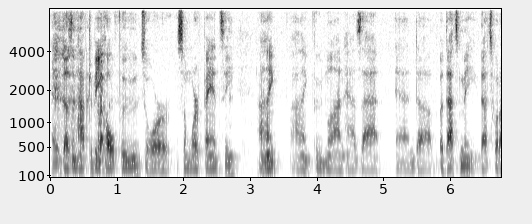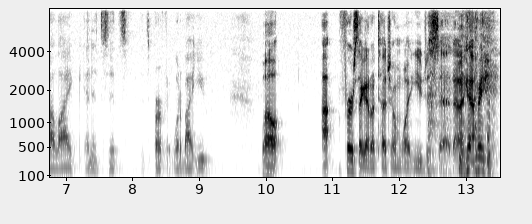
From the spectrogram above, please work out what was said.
It doesn't have to be Whole Foods or somewhere fancy. I think I think Food Lion has that, and uh, but that's me. That's what I like, and it's it's it's perfect. What about you? Well, uh, first I got to touch on what you just said. I mean.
